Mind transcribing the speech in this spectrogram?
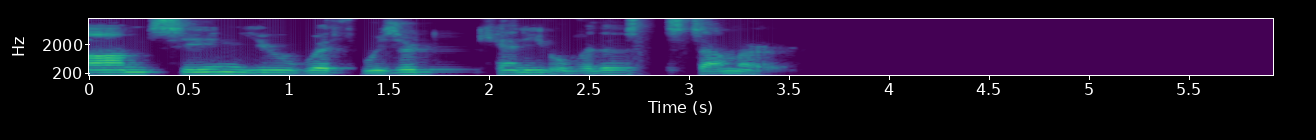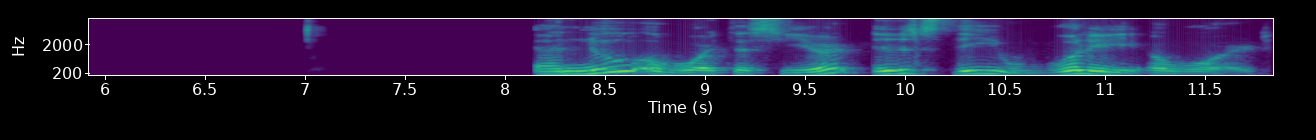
Um, seeing you with Wizard Kenny over the summer. A new award this year is the Woolly Award.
